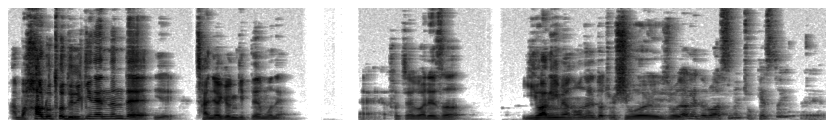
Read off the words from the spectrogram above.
아마 하루 더 늘긴 했는데 예, 잔여 경기 때문에. 예, 솔직히 말해서 이왕이면 오늘도 좀 시원시원하게 들어왔으면 좋겠어요. 예.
